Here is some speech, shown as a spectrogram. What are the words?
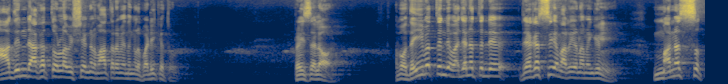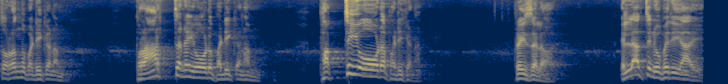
അതിന്റെ അകത്തുള്ള വിഷയങ്ങൾ മാത്രമേ നിങ്ങൾ പഠിക്കത്തുള്ളൂ. പ്രൈസ് അലോൺ അപ്പോൾ ദൈവത്തിന്റെ വചനത്തിന്റെ രഹസ്യം അറിയണമെങ്കിൽ മനസ്സ് തുറന്നു പഠിക്കണം. പ്രാർത്ഥനയോട് പഠിക്കണം. ഭക്തിയോടെ പഠിക്കണം. പ്രൈസ് അലോൺ എല്ലാത്തിനുപരിയായി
